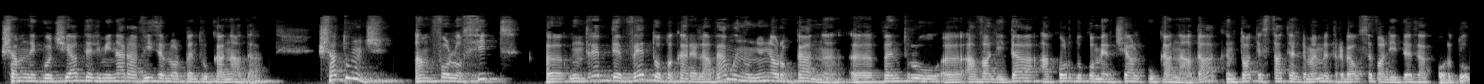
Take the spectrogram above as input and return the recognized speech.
și am negociat eliminarea vizelor pentru Canada. Și atunci am folosit uh, un drept de veto pe care îl aveam în Uniunea Europeană uh, pentru uh, a valida acordul comercial cu Canada, când toate statele membre trebuiau să valideze acordul,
